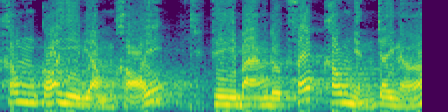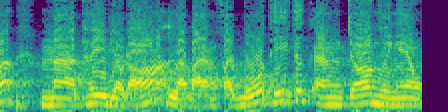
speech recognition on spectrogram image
không có hy vọng khỏi. Thì bạn được phép không nhịn chay nữa, mà thay vào đó là bạn phải bố thí thức ăn cho người nghèo.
